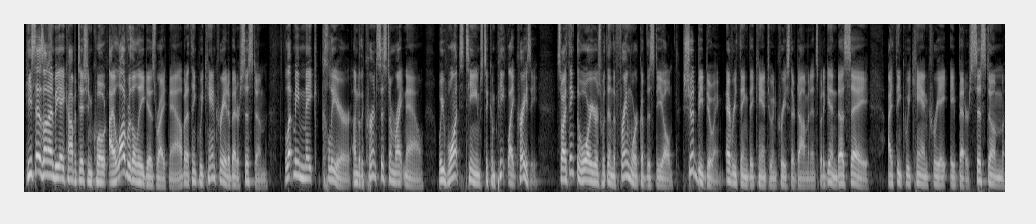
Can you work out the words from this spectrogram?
He says on NBA competition, quote, I love where the league is right now, but I think we can create a better system. Let me make clear, under the current system right now, we want teams to compete like crazy. So I think the Warriors, within the framework of this deal, should be doing everything they can to increase their dominance. But again, does say, I think we can create a better system.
